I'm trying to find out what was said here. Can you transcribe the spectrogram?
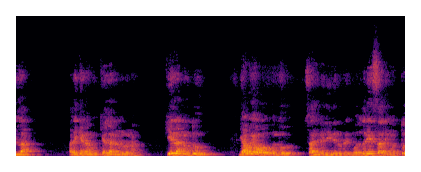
ಇಲ್ಲ. ಅದಕ್ಕೆ ನಾವು ಕೆಲ್ಲನ್ನು ನೋಡೋಣ. ಕೇಲ್ ಅನ್ನುವುದು ಯಾವ ಯಾವ ಒಂದು ಸಾಲಿನಲ್ಲಿ ಇದೆ ನೋಡ್ರಿ? ಮೊದಲನೇ ಸಾಲಿ ಮತ್ತು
